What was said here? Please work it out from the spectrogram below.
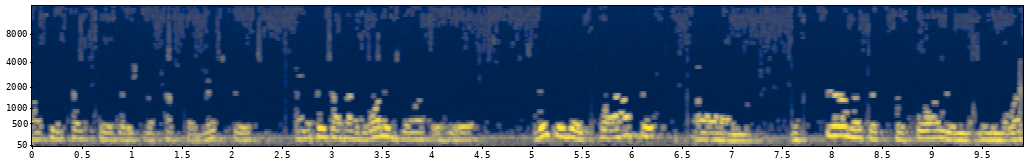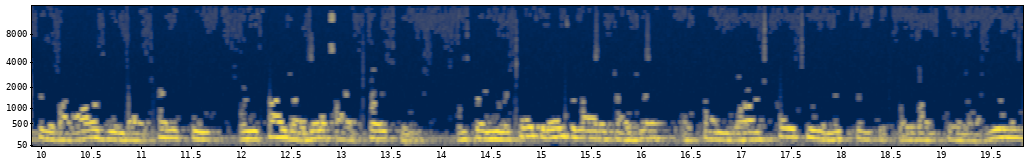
uh, to the crystallization of peptide mixtures. And I think I have one example here this is a classic um, experiment that's performed in, in molecular biology and biochemistry where you're trying to identify a protein. And so you would take an enzymatic digest of some large protein, in this case it's flavin human,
